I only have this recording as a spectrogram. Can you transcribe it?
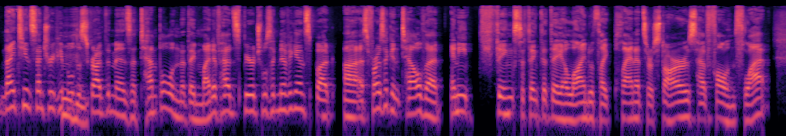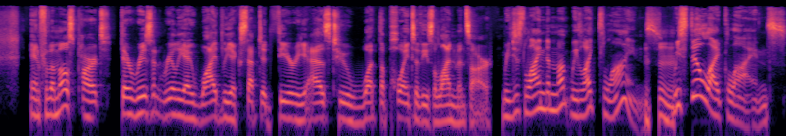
19th century people Mhm. describe them as a temple and that they might have had spiritual significance, but uh, as far as I can tell, that any things to think that they aligned with like planets or stars have fallen flat. And for the most part, there isn't really a widely accepted theory as to what the point of these alignments are. We just lined them up. We liked lines. We still like lines.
